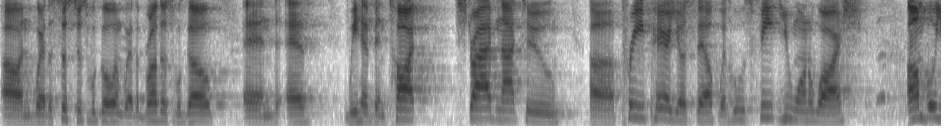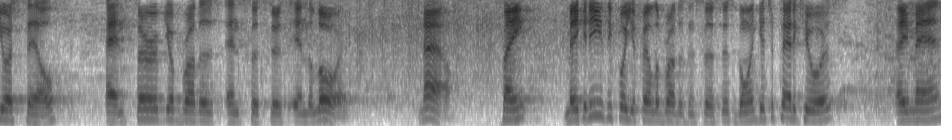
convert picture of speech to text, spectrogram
on where the sisters will go and where the brothers will go. And as we have been taught, strive not to uh, prepare yourself with whose feet you want to wash, humble yourself, and serve your brothers and sisters in the Lord. Now, saints, Make it easy for your fellow brothers and sisters. Go and get your pedicures. Amen.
